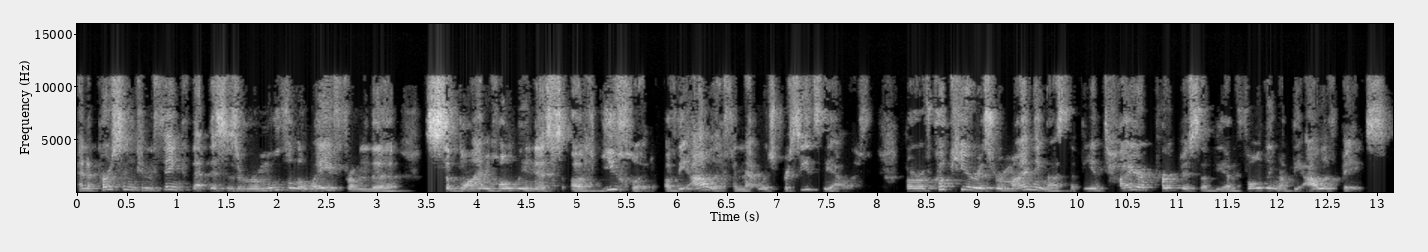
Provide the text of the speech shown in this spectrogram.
And a person can think that this is a removal away from the sublime holiness of Yichud, of the Aleph, and that which precedes the Aleph. But Rav Kook here is reminding us that the entire purpose of the unfolding of the Aleph base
